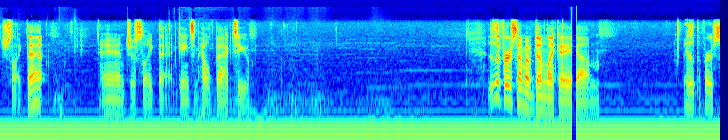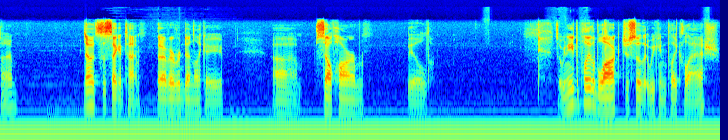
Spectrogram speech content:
Just like that. And just like that. Gain some health back too. This is the first time I've done like a um, Is it the first time? No, it's the second time that I've ever done like a um, self-harm build. So we need to play the block just so that we can play Clash.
